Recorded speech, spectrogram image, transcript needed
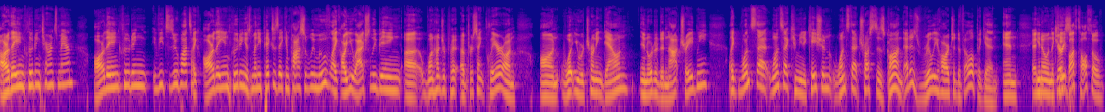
are they including Terance Mann? Are they including Ivica Zubac? Like, are they including as many picks as they can possibly move? Like, are you actually being uh, 100% clear on on what you were turning down in order to not trade me? Like once that once that communication, once that trust is gone, that is really hard to develop again. And, And you know, in the Jerry case Buss also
